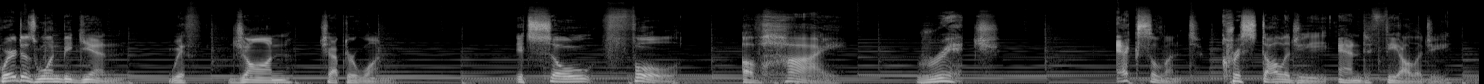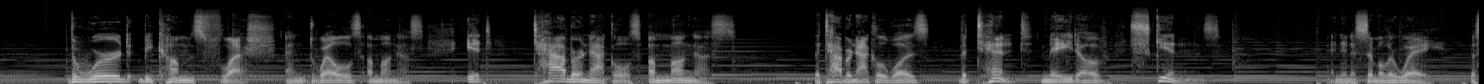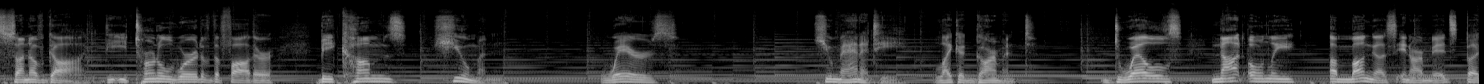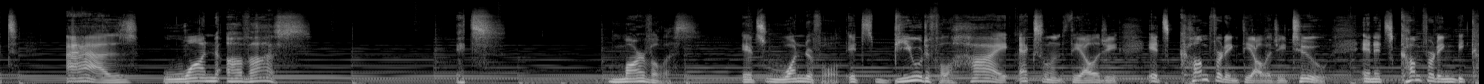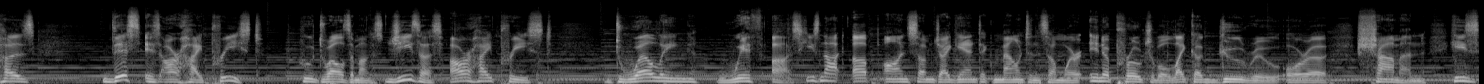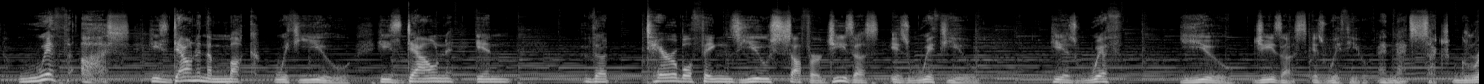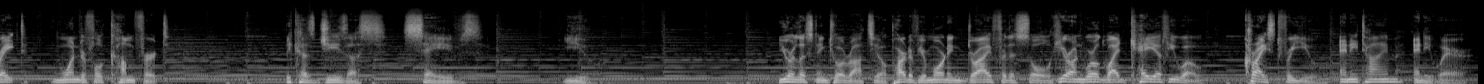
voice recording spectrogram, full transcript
Where does one begin with John chapter 1? It's so full of high, rich, excellent Christology and theology. The Word becomes flesh and dwells among us. It tabernacles among us. The tabernacle was the tent made of skins. And in a similar way, the Son of God, the eternal Word of the Father, becomes human, wears humanity like a garment, dwells not only among us in our midst, but as one of us. It's marvelous. It's wonderful. It's beautiful, high, excellent theology. It's comforting theology, too. And it's comforting because this is our high priest who dwells among us. Jesus, our high priest, dwelling with us. He's not up on some gigantic mountain somewhere, inapproachable like a guru or a shaman. He's with us. He's down in the muck with you. He's down in the terrible things you suffer. Jesus is with you. He is with you. Jesus is with you. And that's such great, wonderful comfort because Jesus saves you. You're listening to Oratio, part of your morning drive for the soul here on Worldwide KFUO. Christ for you, anytime, anywhere.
